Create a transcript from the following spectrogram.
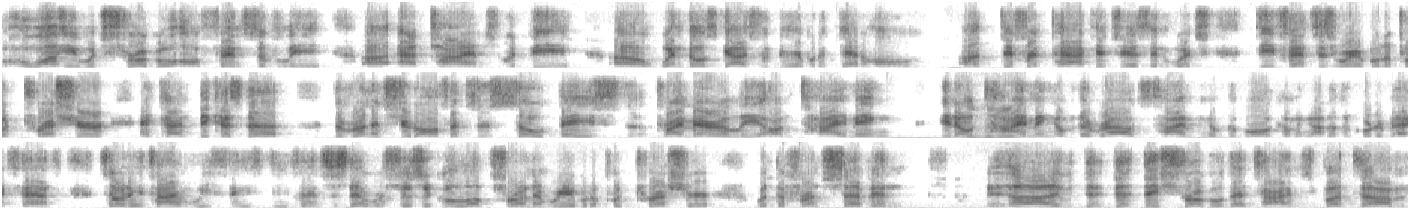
Hawaii would struggle offensively uh, at times would be uh, when those guys would be able to get home. Uh, different packages in which defenses were able to put pressure and kind of, because the the run and shoot offense is so based primarily on timing. You know, mm-hmm. timing of the routes, timing of the ball coming out of the quarterback's hands. So anytime we face defenses that were physical up front and were able to put pressure with the front seven, uh, they struggled at times. But um,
